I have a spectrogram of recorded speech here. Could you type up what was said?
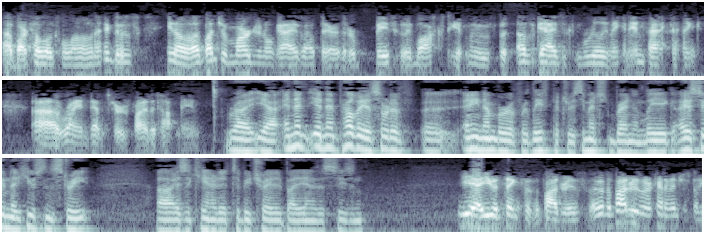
Uh, Bartolo Colon. I think there's, you know, a bunch of marginal guys out there that are basically blocks to get moved, but of guys who can really make an impact, I think uh, Ryan Dempster is probably the top name. Right, yeah, and then and then probably a sort of uh, any number of relief pitchers. You mentioned Brandon League. I assume that Houston Street uh, is a candidate to be traded by the end of the season. Yeah, you would think that the Padres. Uh, the Padres are kind of interesting.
